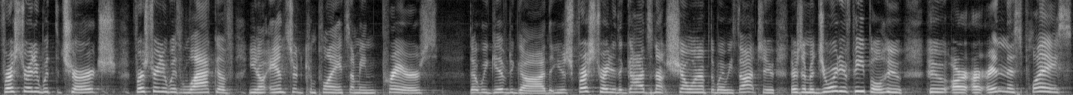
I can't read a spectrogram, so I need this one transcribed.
frustrated with the church, frustrated with lack of, you know, answered complaints, I mean, prayers that we give to God, that you're just frustrated that God's not showing up the way we thought to. There's a majority of people who who are, are in this place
